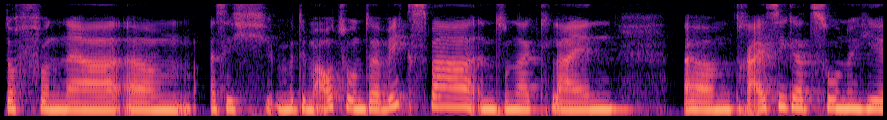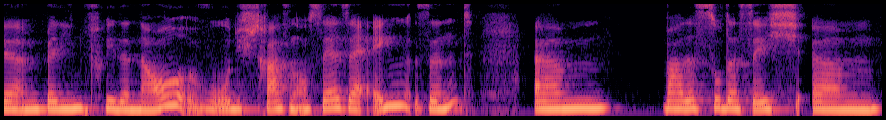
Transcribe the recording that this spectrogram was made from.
doch von der, ähm, als ich mit dem Auto unterwegs war, in so einer kleinen ähm, 30er-Zone hier in Berlin-Friedenau, wo die Straßen auch sehr, sehr eng sind, ähm, war das so, dass ich ähm,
